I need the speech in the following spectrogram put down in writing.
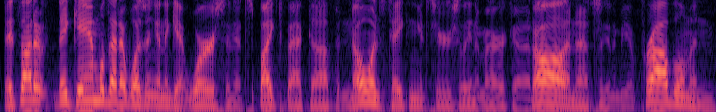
They thought it. They gambled that it wasn't going to get worse, and it spiked back up, and no one's taking it seriously in America at all, and that's going to be a problem. And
